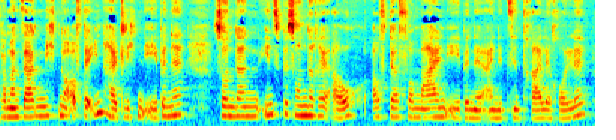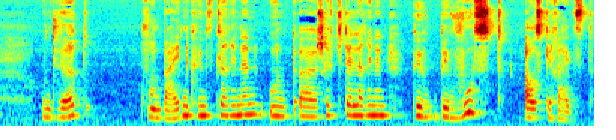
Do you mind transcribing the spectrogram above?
kann man sagen, nicht nur auf der inhaltlichen Ebene, sondern insbesondere auch auf der formalen Ebene eine zentrale Rolle und wird von beiden Künstlerinnen und äh, Schriftstellerinnen be bewusst ausgereizt.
